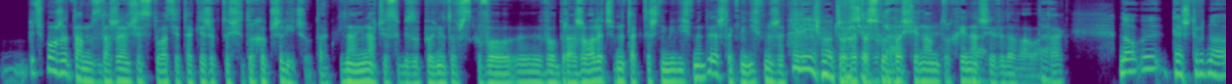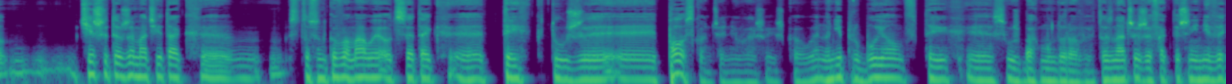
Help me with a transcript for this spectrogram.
być może tam zdarzają się sytuacje takie, że ktoś się trochę przeliczył, tak? Inaczej sobie zupełnie to wszystko wyobrażał, ale czy my tak też nie mieliśmy? Też tak mieliśmy, że mieliśmy, trochę ta służba tak. się nam trochę inaczej tak, wydawała, tak? tak? No y, też trudno, cieszy to, że macie tak e, stosunkowo mały odsetek e, tych, którzy e, po skończeniu waszej szkoły no nie próbują w tych służbach mundurowych. To znaczy, że faktycznie nie wy,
